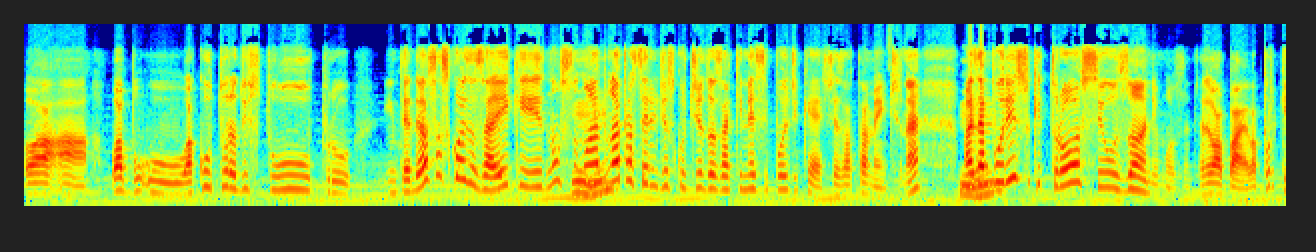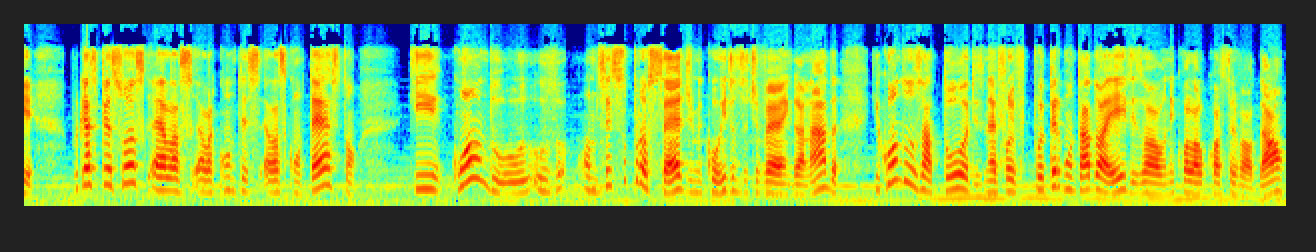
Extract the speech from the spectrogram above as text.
a, a, o a cultura do estupro, entendeu? Essas coisas aí que não, s- não é, Uhum. não é para serem discutidas aqui nesse podcast, exatamente, né? Mas é Uhum. por isso que trouxe os ânimos, entendeu? A baila. Por quê? Porque as pessoas, elas, elas contestam que quando os, não sei se isso procede, me corrijam se eu estiver enganada, que quando os atores, né, foi, foi perguntado a eles, ao Nicolau Coster Waldau,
